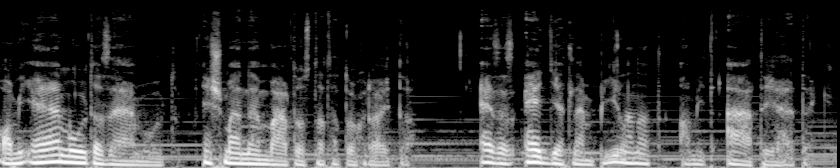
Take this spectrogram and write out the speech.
Ami elmúlt, az elmúlt, és már nem változtathatok rajta. Ez az egyetlen pillanat, amit átélhetek.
